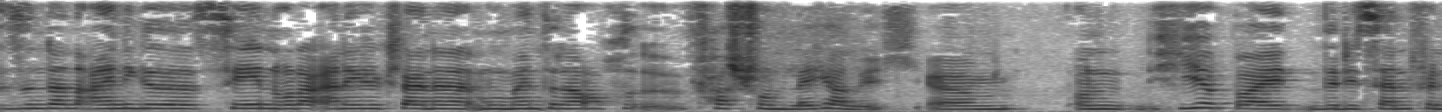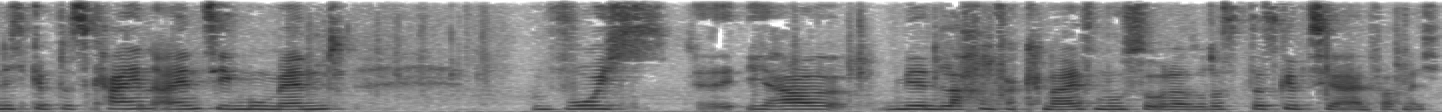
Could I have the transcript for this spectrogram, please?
sind dann einige Szenen oder einige kleine Momente da auch äh, fast schon lächerlich. Ähm, und hier bei The Descent, finde ich, gibt es keinen einzigen Moment, wo ich äh, ja mir ein Lachen verkneifen musste oder so. Das, das gibt's hier einfach nicht.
